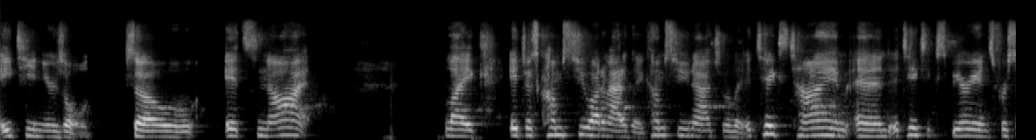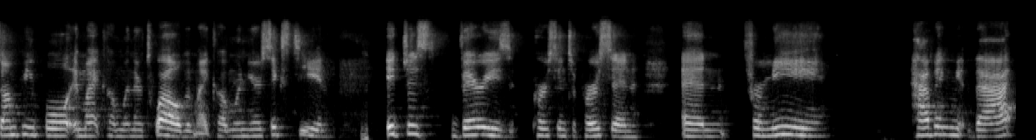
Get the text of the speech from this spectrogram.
18 years old. So it's not like it just comes to you automatically. It comes to you naturally. It takes time and it takes experience. For some people, it might come when they're 12, it might come when you're 16. It just varies person to person. And for me, having that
